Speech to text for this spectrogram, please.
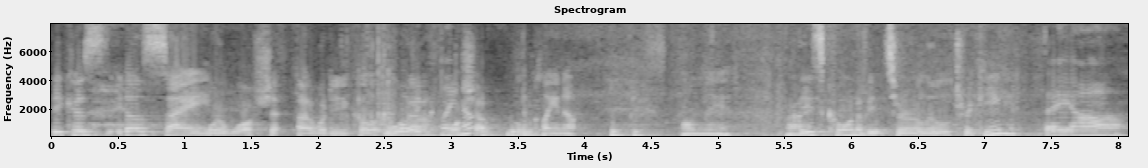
Because it does say water wash, uh, what do you call it? Water clean wash up. up or clean up on there. These corner bits are a little tricky they are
